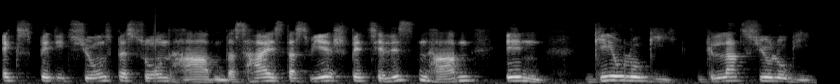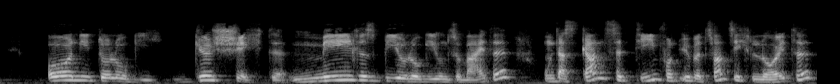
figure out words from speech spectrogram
Expeditionsperson haben. Das heißt, dass wir Spezialisten haben in Geologie, Glaziologie, Ornithologie, Geschichte, Meeresbiologie und so weiter. Und das ganze Team von über 20 Leute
